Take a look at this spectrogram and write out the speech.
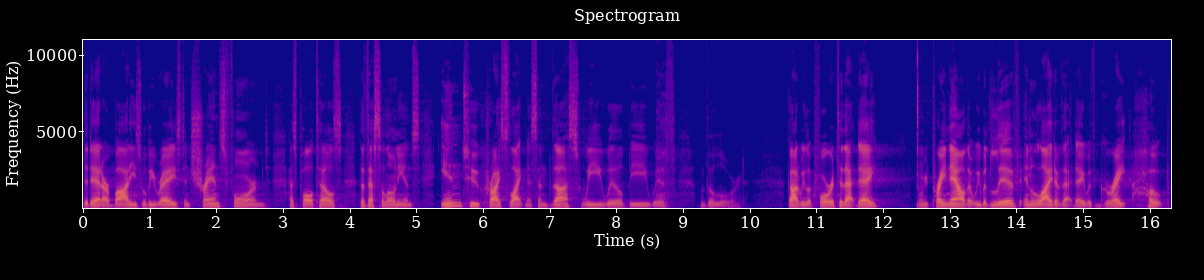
the dead. Our bodies will be raised and transformed, as Paul tells the Thessalonians, into Christ's likeness, and thus we will be with the Lord. God, we look forward to that day, and we pray now that we would live in light of that day with great hope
